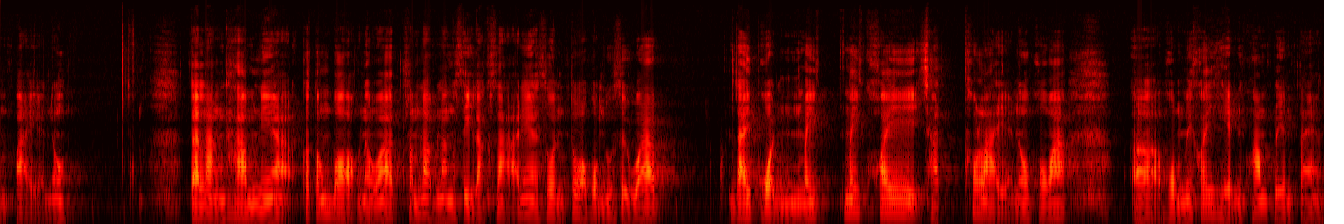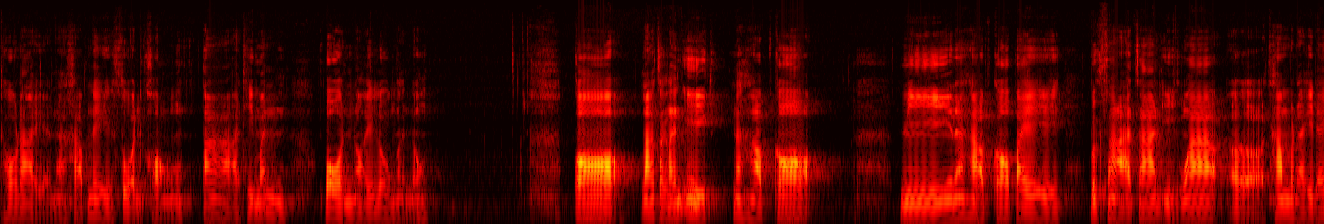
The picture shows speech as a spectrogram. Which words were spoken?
ำไปอะเนาะ แต่หลังทำเนี่ยก็ต้องบอกนะว่าสำหรับรังสีรักษาเนี่ยส่วนตัวผมรู้สึกว่าได้ผลไม่ไม่ค่อยชัดเท่าไหร่อะเนาะเพราะว่าผมไม่ค่อยเห็นความเปลี่ยนแปลงเท่าไหร่อะนะครับ ในส่วนของตาที่มันโปนน้อยลงอะเนาะก็หลังจากนั้นอีกนะครับก็มีนะครับก็ไปปรึกษาอาจารย์อีกว่าทำอะไรได้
